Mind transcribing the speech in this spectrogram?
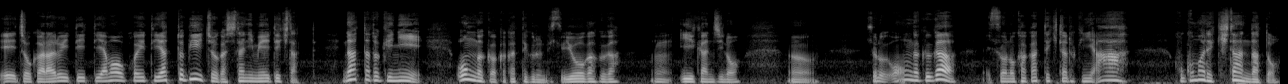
A 町から歩いていって山を越えて、やっと B 町が下に見えてきたって。なった時に、音楽がかかってくるんですよ、洋楽が。うん、いい感じの。うん。その音楽が、そのかかってきた時に、ああ、ここまで来たんだと。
